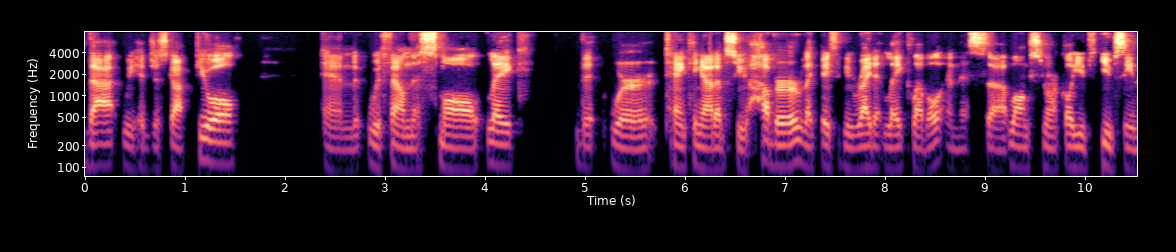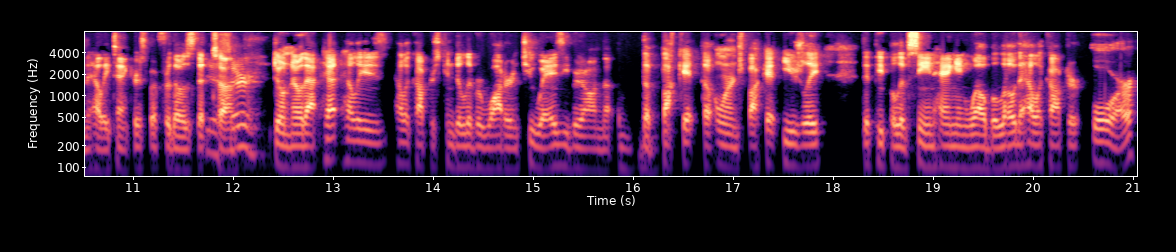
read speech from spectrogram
that. We had just got fuel, and we found this small lake that we're tanking out of. So you hover, like basically right at lake level, and this uh, long snorkel. You've you've seen the heli tankers, but for those that yes, um, don't know that he- helis helicopters can deliver water in two ways either on the, the bucket the orange bucket usually that people have seen hanging well below the helicopter or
